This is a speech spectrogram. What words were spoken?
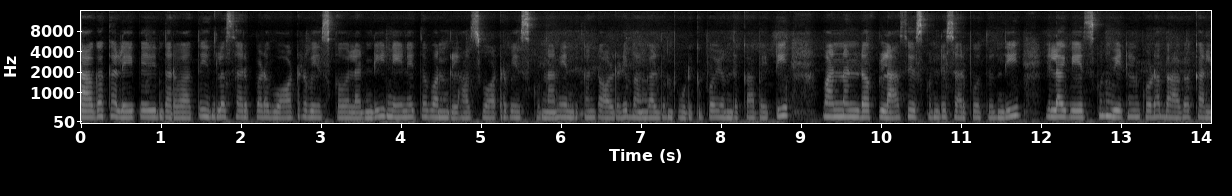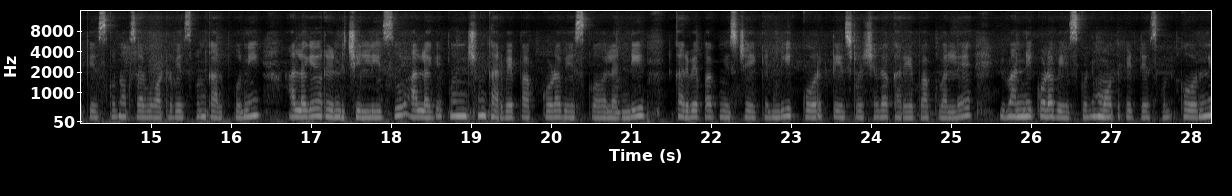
బాగా కలిపిన తర్వాత ఇందులో సరిపడ వాటర్ వేసుకోవాలండి. నేనైతే వన్ గ్లాస్ వాటర్ వేసుకున్నాను. ఎందుకంటే ఆల్రెడీ బంగాళదుంప ఉడికిపోయి ఉంది కాబట్టి వన్ అండ్ హాఫ్ గ్లాస్ వేసుకుంటే సరిపోతుంది. ఇలా వేసుకుని వీటిని కూడా బాగా కలిపేసుకొని ఒకసారి వాటర్ వేసుకొని కలుపుకొని అలాగే రెండు చిల్లీస్ అలాగే కొంచెం కరివేపాకు కూడా వేసుకోవాలండి. కరివేపాకు మిస్ చేయకండి. కూరకు టేస్ట్ వచ్చేది కరివేపాకు వల్లే. ఇవన్నీ కూడా వేసుకొని మూత పెట్టేసుకొని కూరని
